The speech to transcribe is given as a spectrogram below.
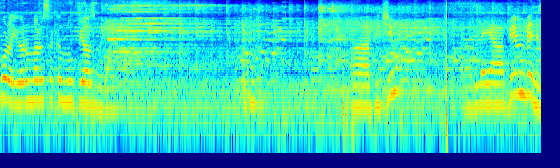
Bu arada yorumlara sakın noob yazmayın. Abicim. Barley abim benim.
